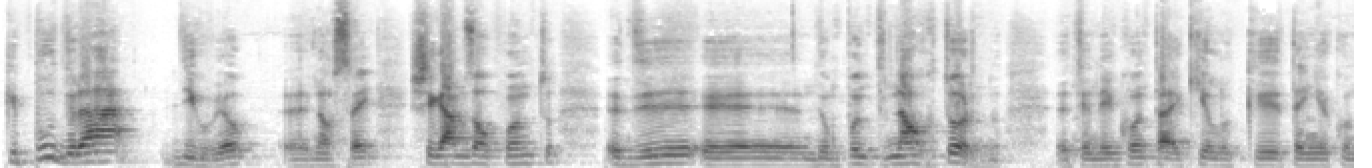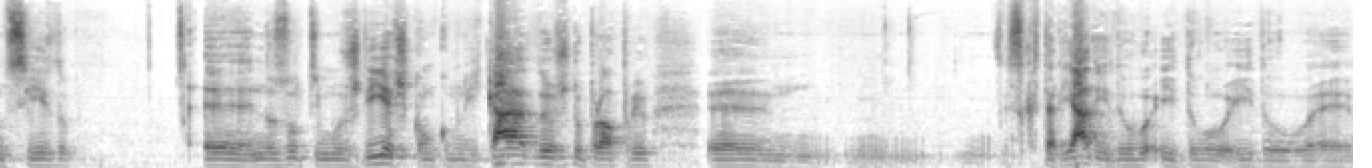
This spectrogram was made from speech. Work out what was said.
que poderá, digo eu, eh, não sei, chegarmos ao ponto de, de um ponto de não retorno, tendo em conta aquilo que tem acontecido nos últimos dias, com comunicados do próprio secretariado e, do, e, do, e, do, eh,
